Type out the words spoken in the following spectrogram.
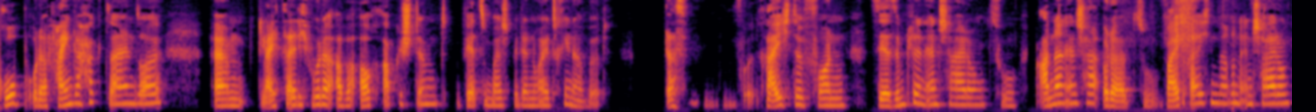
grob oder fein gehackt sein soll. Ähm, gleichzeitig wurde aber auch abgestimmt, wer zum Beispiel der neue Trainer wird. Das reichte von sehr simplen Entscheidungen zu anderen Entscheidungen oder zu weitreichenderen Entscheidungen.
